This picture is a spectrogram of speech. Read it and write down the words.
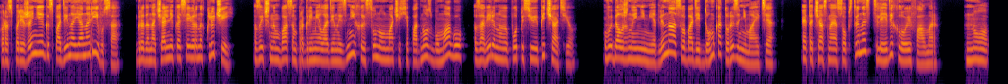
«Распоряжение господина Яна Ривуса, градоначальника Северных Ключей». Зычным басом прогремел один из них и сунул мачехе под нос бумагу, заверенную подписью и печатью. «Вы должны немедленно освободить дом, который занимаете. Это частная собственность леди Хлои Фалмер». «Но...»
